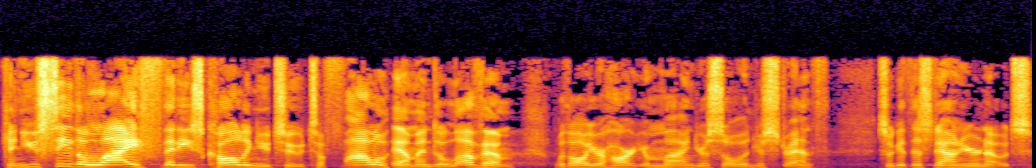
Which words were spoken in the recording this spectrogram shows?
can you see the life that He's calling you to, to follow Him and to love Him with all your heart, your mind, your soul, and your strength? So get this down in your notes.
